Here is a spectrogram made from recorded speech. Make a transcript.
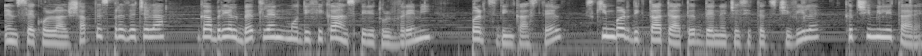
În secolul al XVII-lea, Gabriel Betlen modifica în spiritul vremii părți din castel, schimbări dictate atât de necesități civile cât și militare.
